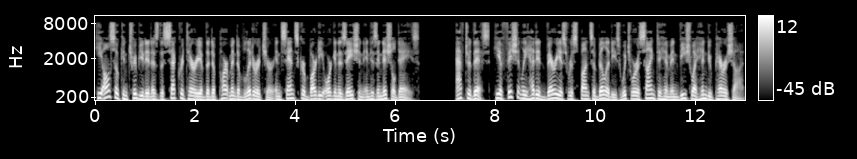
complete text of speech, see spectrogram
He also contributed as the secretary of the Department of Literature in Sanskar Bharti organization in his initial days. After this, he efficiently headed various responsibilities which were assigned to him in Vishwa Hindu Parishad.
